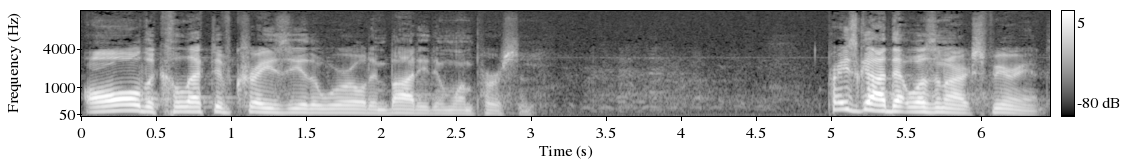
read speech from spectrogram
all the collective crazy of the world embodied in one person. Praise God that wasn't our experience.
